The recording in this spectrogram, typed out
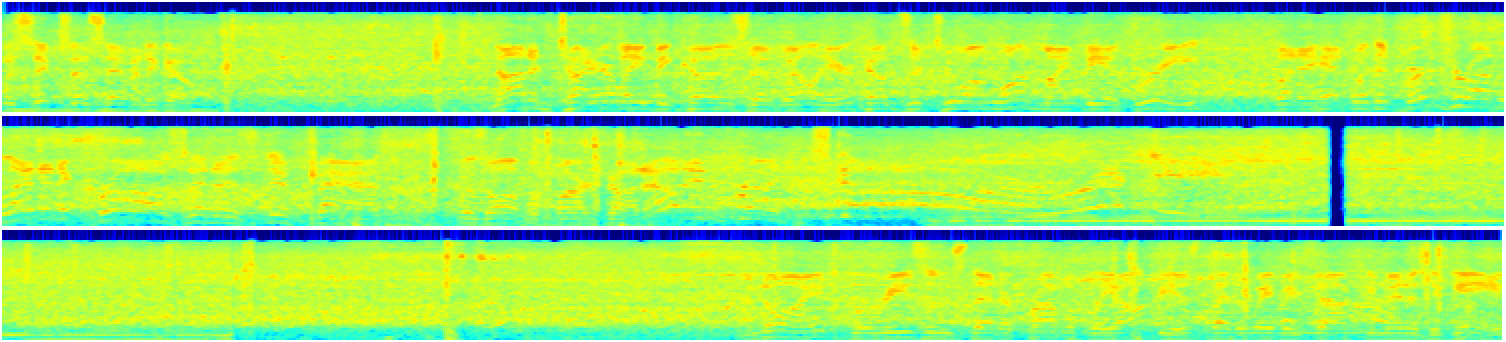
with 6.07 to go. Not entirely because, uh, well, here comes a two-on-one. Might be a three. But ahead with it. Bergeron led it across, and a stiff pass was off of Marchand. Out in front. Score! Recchi! Annoyed for reasons that are probably obvious by the way we've documented the game.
